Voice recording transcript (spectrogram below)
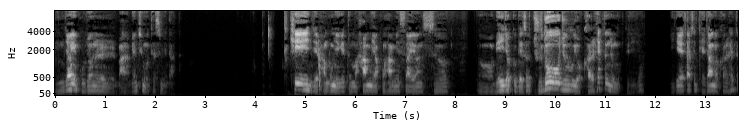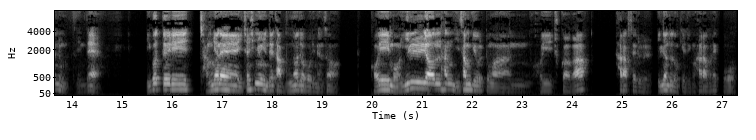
굉장히 고전을 면치 못했습니다. 특히 이제 방금 얘기했던 뭐 한미약품, 한미사이언스, 어, 메이저급에서 주도주 역할을 했던 종목들이죠. 이게 사실 대장 역할을 했던 종목들인데 이것들이 작년에 2016년도에 다 무너져 버리면서 거의 뭐 1년 한 2, 3개월 동안 거의 주가가 하락세를 1년도 넘게 지금 하락을 했고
